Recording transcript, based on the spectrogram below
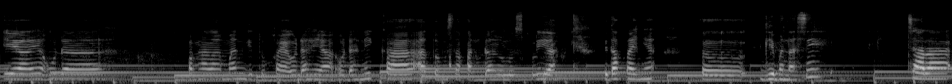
ya yang udah pengalaman gitu kayak udah ya udah nikah atau misalkan udah lulus kuliah. Pitak nanya "Eh, gimana sih cara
